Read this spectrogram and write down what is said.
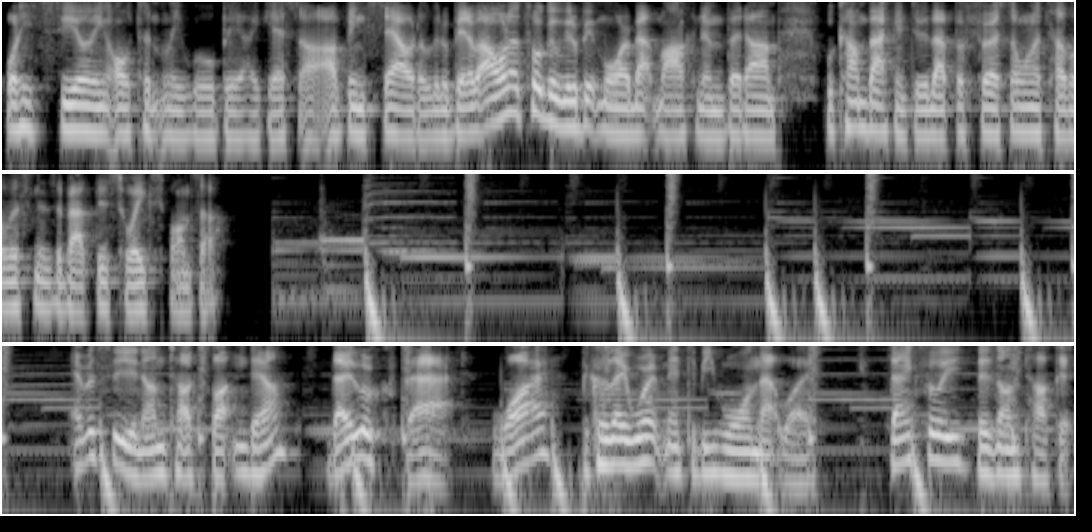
what his ceiling ultimately will be, I guess. I've been soured a little bit. I want to talk a little bit more about Markkanen, but, um, we'll come back and do that. But first, I want to tell the listeners about this week's sponsor. Ever see an untucked button down? They look bad. Why? Because they weren't meant to be worn that way. Thankfully, there's Untuckit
